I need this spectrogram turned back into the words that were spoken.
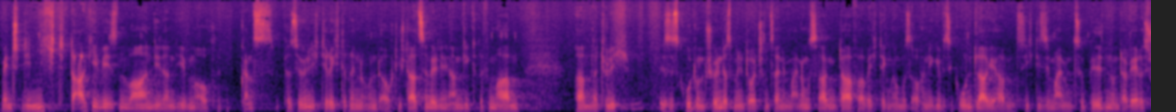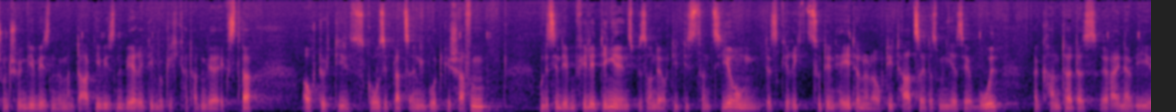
Menschen, die nicht da gewesen waren, die dann eben auch ganz persönlich die Richterin und auch die Staatsanwältin angegriffen haben. Ähm, natürlich ist es gut und schön, dass man in Deutschland seine Meinung sagen darf, aber ich denke, man muss auch eine gewisse Grundlage haben, sich diese Meinung zu bilden. Und da wäre es schon schön gewesen, wenn man da gewesen wäre. Die Möglichkeit hatten wir extra auch durch das große Platzangebot geschaffen. Und es sind eben viele Dinge, insbesondere auch die Distanzierung des Gerichts zu den Hatern und auch die Tatsache, dass man hier sehr wohl erkannt hat, dass Rainer wie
